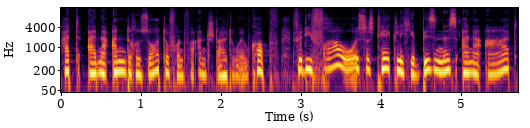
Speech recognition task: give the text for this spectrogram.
hat eine andere Sorte von Veranstaltung im Kopf. Für die Frau ist das tägliche Business eine Art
